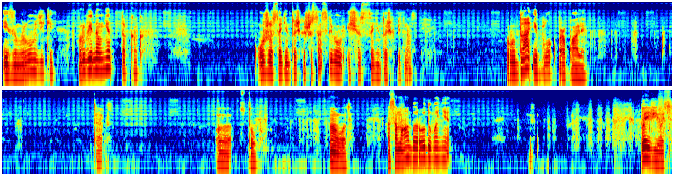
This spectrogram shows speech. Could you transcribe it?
Изумрудики. Рубинов нет, так как уже с 1.16, либо еще с 1.15. Руда и блок пропали. Так. Э, стоп. А, вот. А само оборудование появилось.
